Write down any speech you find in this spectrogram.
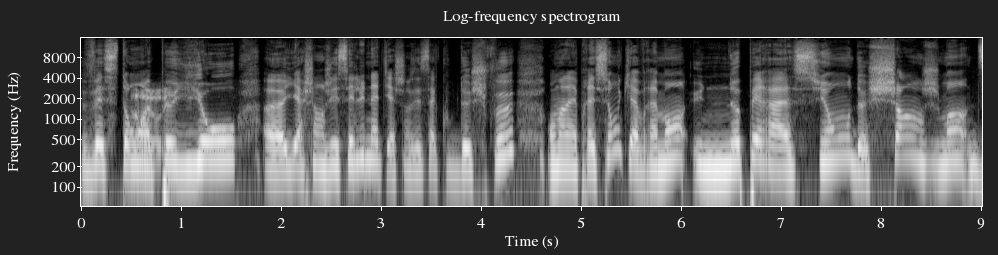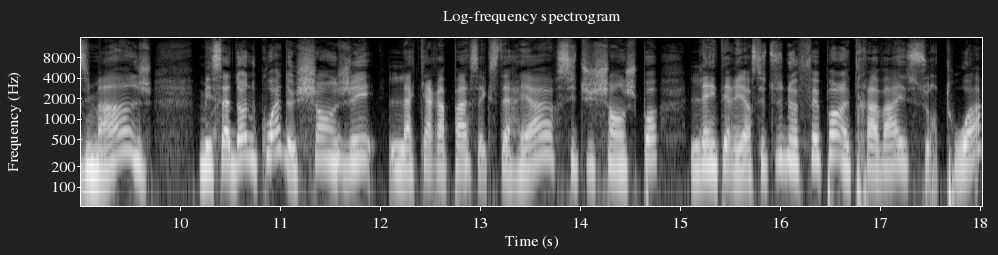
vestons Ah un oui, peu yo. Euh, il a changé ses lunettes, il a changé sa coupe de cheveux. On a l'impression qu'il y a vraiment une opération de changement d'image. Mais ça donne quoi de changer la carapace extérieure si tu changes pas l'intérieur? Si tu ne fais pas un travail sur toi,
